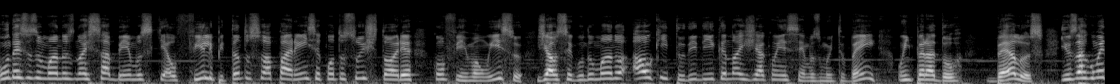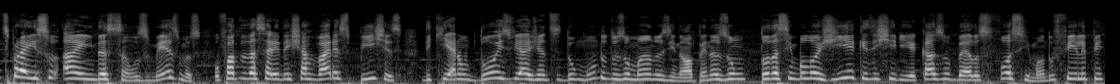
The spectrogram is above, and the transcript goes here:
Um desses humanos nós sabemos que é o Philip, tanto sua aparência quanto sua história confirmam isso. Já o segundo humano, ao que tudo indica, nós já conhecemos muito bem, o Imperador Belos, e os argumentos para isso ainda são os mesmos. O fato da série deixar várias pistas de que eram dois viajantes do mundo dos humanos e não apenas um, toda a simbologia que existiria caso o Belos fosse irmão do Philip,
